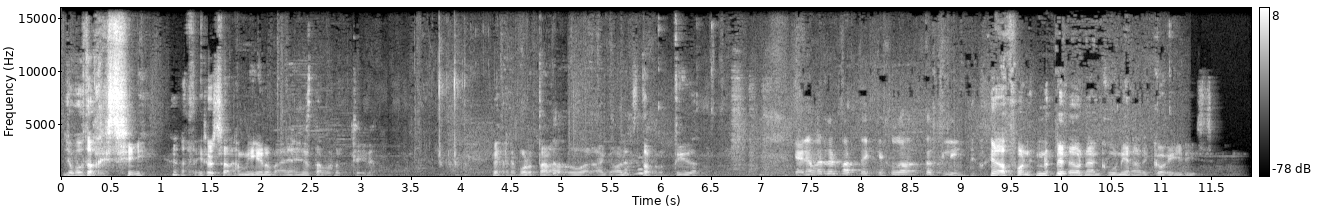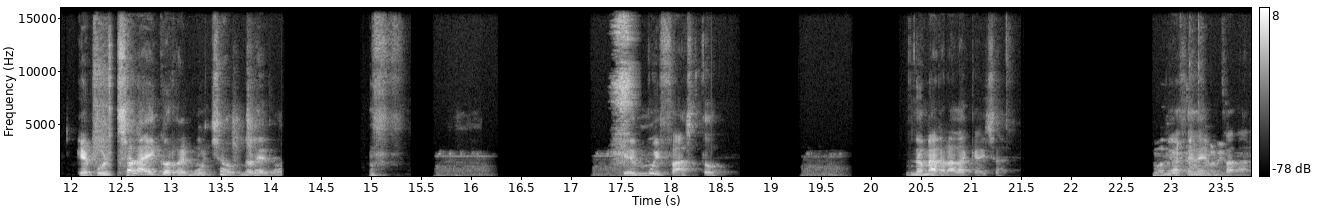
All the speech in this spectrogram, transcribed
Yo voto que sí. Haceros a la mierda ya esta partida. Voy a reportar a Dua al acabar esta partida. Que no me repartes, que he jugado clean. Voy a poner no le da una cunia al arcoiris. Que pulsa la y corre mucho, no le doy. que es muy fasto. No me agrada Kaisa. Me Madre mía, Mario. enfadar.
